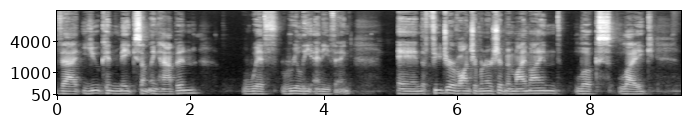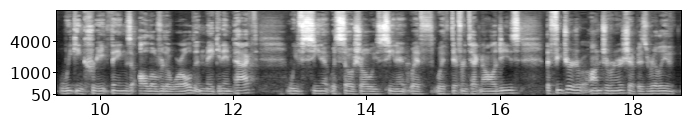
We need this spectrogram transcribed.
that you can make something happen with really anything. And the future of entrepreneurship, in my mind, looks like we can create things all over the world and make an impact. We've seen it with social, we've seen it with with different technologies. The future of entrepreneurship is really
